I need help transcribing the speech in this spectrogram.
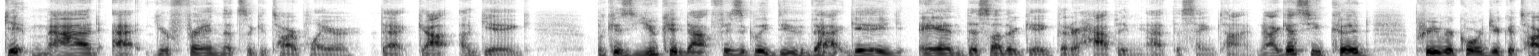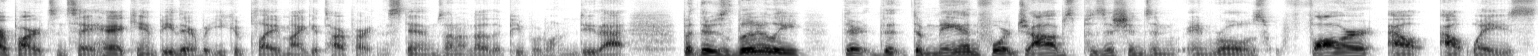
get mad at your friend that's a guitar player that got a gig because you cannot physically do that gig and this other gig that are happening at the same time. Now, I guess you could pre-record your guitar parts and say, hey, I can't be there, but you could play my guitar part in the stems. I don't know that people would want to do that. But there's literally there, the demand for jobs, positions, and, and roles far out outweighs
